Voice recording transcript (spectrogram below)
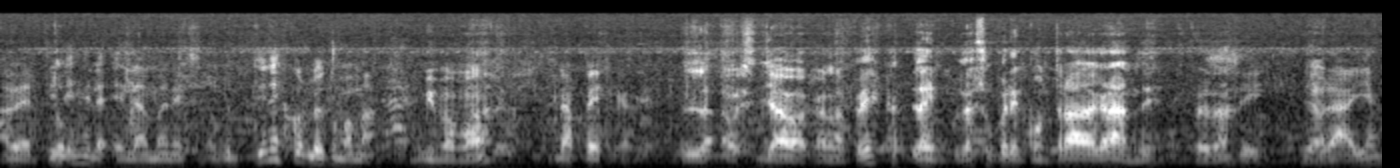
A ver, tienes el, el amanecer. Tienes con lo de tu mamá, Mi mamá, la pesca. la, ya va acá en la pesca, la, la super encontrada grande, ¿verdad? Sí. Ya. Brian,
